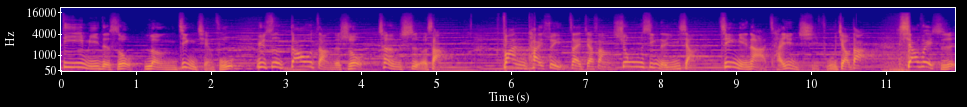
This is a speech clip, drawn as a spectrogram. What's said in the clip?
低迷的时候冷静潜伏，运势高涨的时候趁势而上。犯太岁再加上凶星的影响，今年啊财运起伏较大，消费时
